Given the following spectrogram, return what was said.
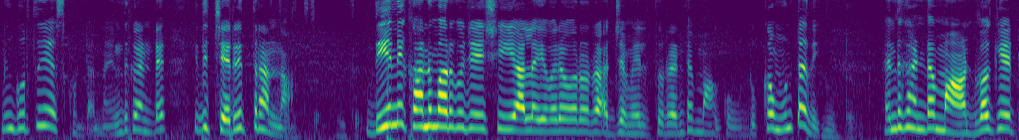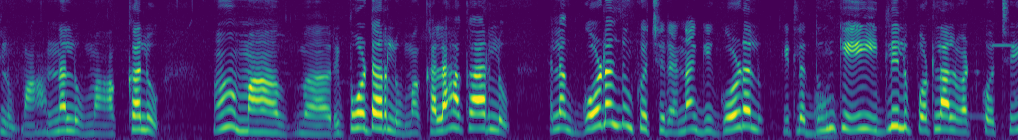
నేను గుర్తు చేసుకుంటాను. ఎందుకంటే ఇది చరిత్ర అన్న. దీన్ని కనుమరుగు చేసి అలా ఎవరెవరో రాజ్యం వెళ్తురంటే మాకు దుఃఖం ఉంటుంది. ఎందుకంటే మా అడ్వకేట్లు మా అన్నలు మా అక్కలు మా రిపోర్టర్లు మా కళాకారులు ఇలా గోడలు దుంకొచ్చిరన్న. ఈ గోడలు ఇట్లా దుంకి ఇడ్లీలు పొట్లాలు పట్టుకొచ్చి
